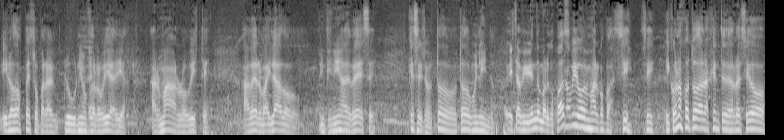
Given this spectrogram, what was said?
y los dos pesos para el Club Unión Ferroviaria. Armarlo, viste, haber bailado infinidad de veces, qué sé yo, todo, todo muy lindo. ¿Hoy estás viviendo en Marcos Paz? Yo vivo en Marcos Paz, sí, sí. Y conozco toda la gente de RCO,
